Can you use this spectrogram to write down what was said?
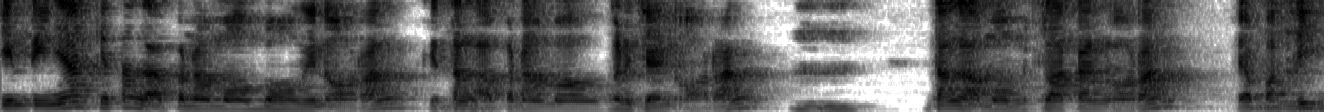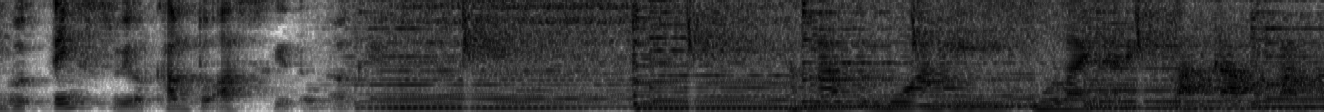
intinya kita nggak pernah mau bohongin orang, kita nggak pernah mau ngerjain orang, kita nggak mau mencelakain orang, ya Hmm. pasti good things will come to us gitu. Oke. Karena semua dimulai dari langkah pertama.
